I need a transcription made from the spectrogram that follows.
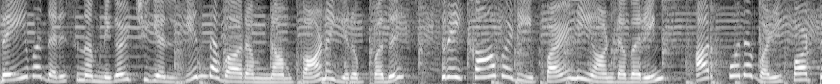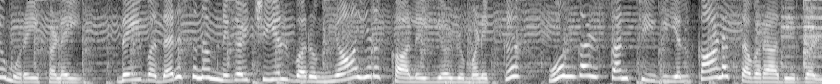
தெய்வ தரிசனம் நிகழ்ச்சியில் இந்த வாரம் நாம் காண இருப்பது ஸ்ரீ காவடி பழனி ஆண்டவரின் அற்புத வழிபாட்டு முறைகளை. தெய்வ தரிசனம் நிகழ்ச்சியில் வரும் ஞாயிறு காலை ஏழு மணிக்கு உங்கள் சன் டிவியில் காணத் தவறாதீர்கள்.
